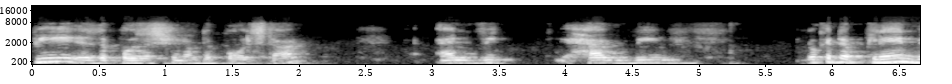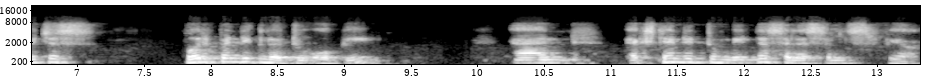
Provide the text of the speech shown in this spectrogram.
P is the position of the pole star, and we have we look at a plane which is perpendicular to OP and extended to meet the celestial sphere.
